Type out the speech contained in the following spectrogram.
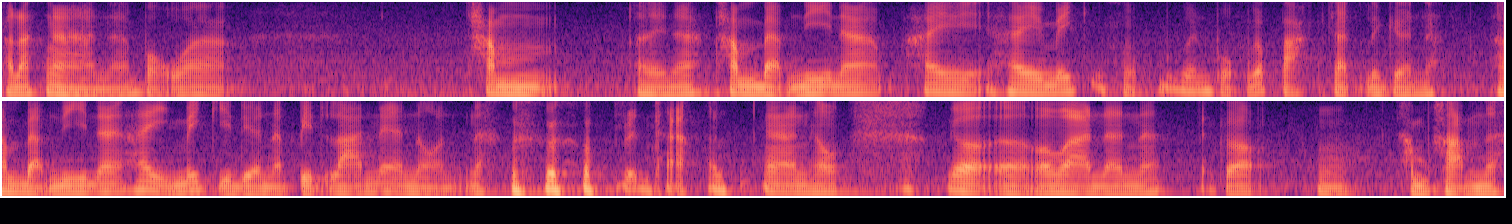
พนักงานนะ บอกว่าทำอะไรนะทำแบบนี้นะ ให้ให้ไม่เพื่อนผมก็ปากจัดเลยเกินนะทำแบบนี้นะ ให้ไม่กี่เดือนนะปิดร้านแน่นอนนะเป็นทางพนักงานเขาก็ประมาณนั้นนะแต่ก็ขำๆนะ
